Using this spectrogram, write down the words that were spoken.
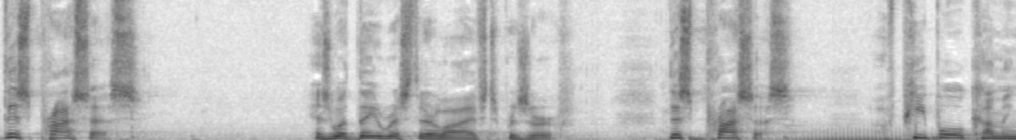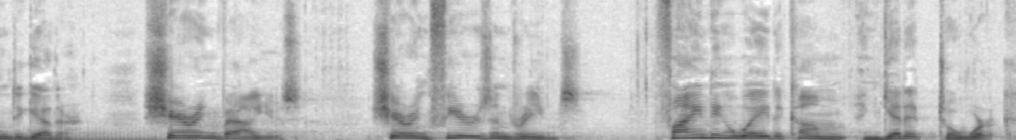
This process is what they risk their lives to preserve. This process of people coming together, sharing values, sharing fears and dreams, finding a way to come and get it to work.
